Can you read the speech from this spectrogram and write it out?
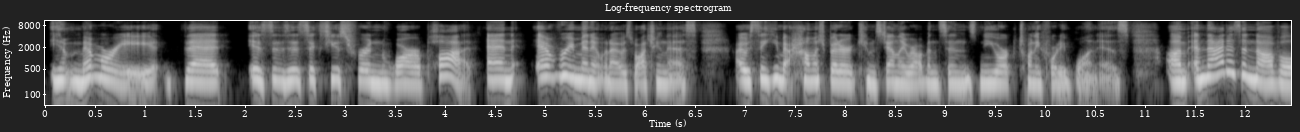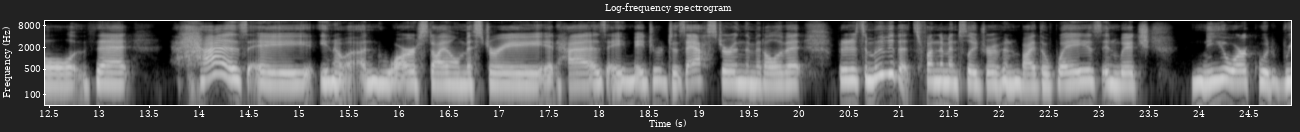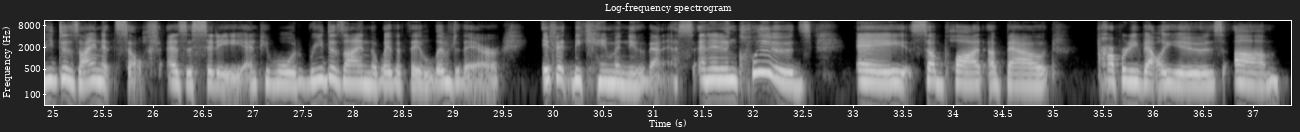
you know memory that is this excuse for a noir plot. And every minute when I was watching this, I was thinking about how much better Kim Stanley Robinson's New York 2041 is. Um, and that is a novel that has a you know a noir style mystery it has a major disaster in the middle of it but it's a movie that's fundamentally driven by the ways in which New York would redesign itself as a city and people would redesign the way that they lived there if it became a new Venice. And it includes a subplot about property values. Um,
